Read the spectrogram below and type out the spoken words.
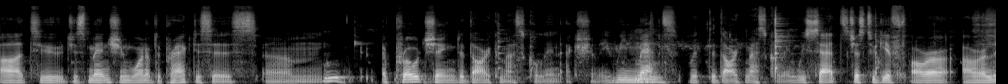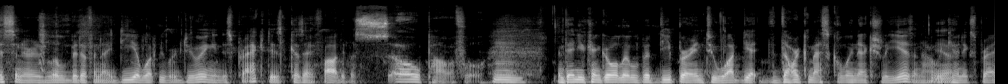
uh, to just mention one of the practices um, mm. approaching the dark masculine. Actually, we mm. met with the dark masculine. We sat just to give our our listeners a little bit of an idea what we were doing in this practice because I thought it was so powerful. Mm. And then you can go a little bit deeper into what the, the dark masculine actually is and how yeah. we can express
